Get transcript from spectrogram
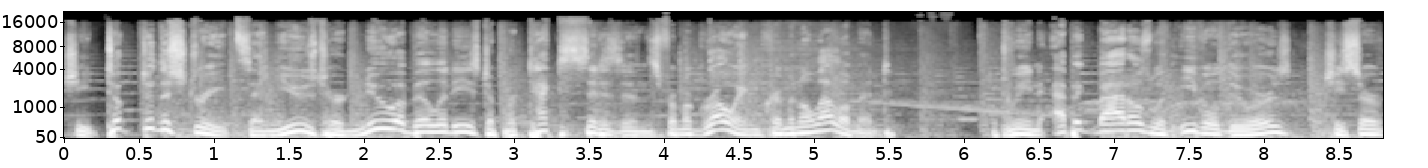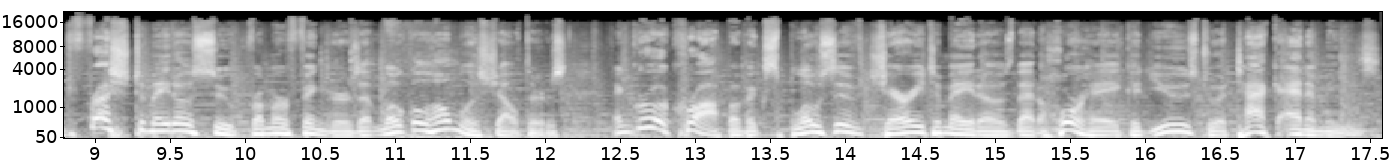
She took to the streets and used her new abilities to protect citizens from a growing criminal element. Between epic battles with evildoers, she served fresh tomato soup from her fingers at local homeless shelters and grew a crop of explosive cherry tomatoes that Jorge could use to attack enemies.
